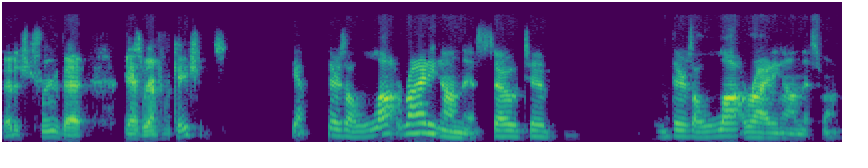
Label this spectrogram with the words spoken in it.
That is true that it has ramifications. Yep. there's a lot riding on this. So to, mm-hmm. there's a lot riding on this one.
